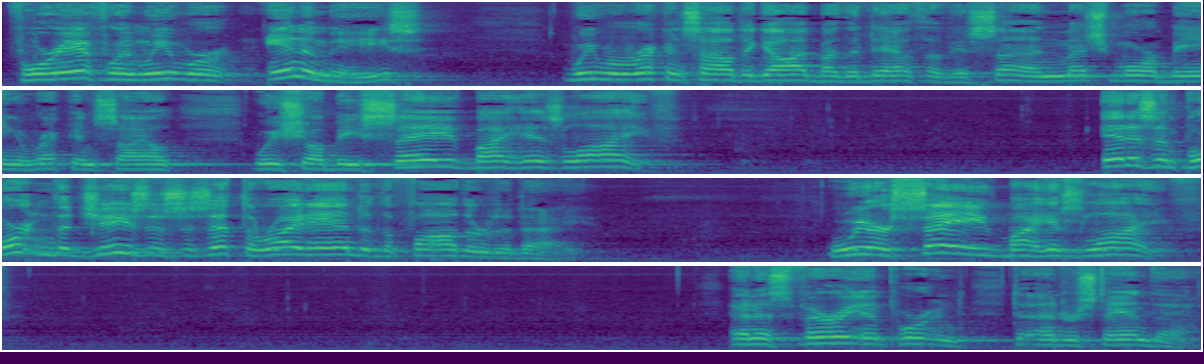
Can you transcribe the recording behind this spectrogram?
For if, when we were enemies, we were reconciled to God by the death of his Son, much more being reconciled, we shall be saved by his life. It is important that Jesus is at the right hand of the Father today. We are saved by his life. And it's very important to understand that.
